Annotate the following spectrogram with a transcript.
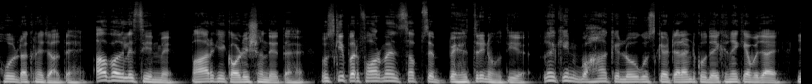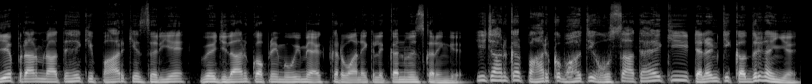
फूल रखने जाते हैं। अब अगले सीन में पार्क एक ऑडिशन देता है। उसकी परफॉर्मेंस सबसे बेहतरीन होती है, लेकिन वहाँ के लोग उसके टैलेंट को देखने के बजाय ये प्लान बनाते हैं कि पार्क के ज़रिए वे जिलान को अपनी मूवी में एक्ट करवाने के लिए कन्विंस करेंगे। ये जानकर पार्क को बहुत ही गुस्सा आता है कि टैलेंट की कदर नहीं है।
